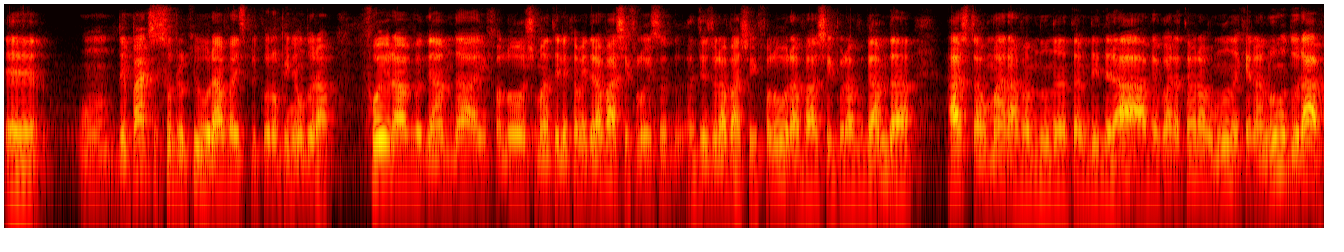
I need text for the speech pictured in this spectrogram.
é, um debate sobre o que o Rava explicou na opinião do Rava. Foi o Rav Gamda e falou, Shumatelia Kamed Ravashi, falou isso adiante do Ravashi, e falou o Ravashi para o Rav Gamda, Ashta o Marav Amnuna Tamdeiderav, agora até o Rav Amnuna, que era aluno do Rav,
